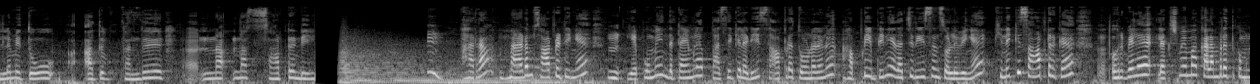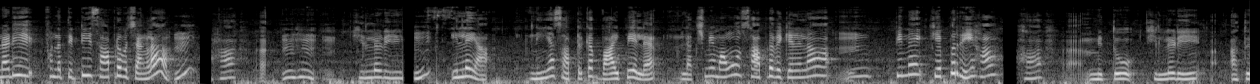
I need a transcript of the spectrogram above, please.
இல்லை மித்து அது வந்து நான் நான் சாப்பிட்டேன்டி. வரா மேடம் சாப்பிட்டுட்டீங்க. எப்பவுமே இந்த டைம்ல பசிக்கலடி சாப்பிட தோணலன்னு அப்படி இப்படின்னு ஏதாச்சும் ரீசன் சொல்லுவீங்க. இன்னைக்கு சாப்பிட்ருக்கேன் ஒருவேளை லக்ஷ்மி அம்மா கிளம்புறதுக்கு முன்னாடி உன்னை திட்டி சாப்பிட வச்சாங்களா. இல்லடி. இல்லையா? நீயா சாப்பிட்ருக்க வாய்ப்பே இல்லை. லக்ஷ்மி அம்மாவும் சாப்பிட வைக்கலாம் பின்ன எப்படி? ஹா ஆ மித்து இல்லடி. அது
